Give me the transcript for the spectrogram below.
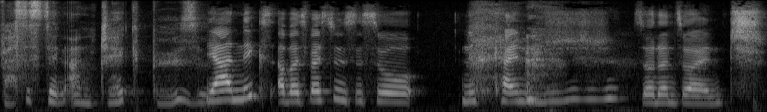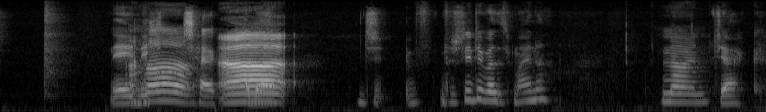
Was ist denn an Jack böse? Ja, nix, aber es, weißt du, es ist so nicht kein sondern so ein Tsch. Nee, Aha. nicht Jack, Ah, aber. Versteht ihr, was ich meine? Nein. Jack.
